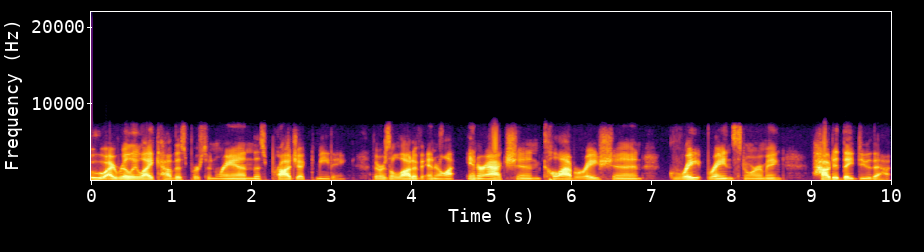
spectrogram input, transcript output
ooh, I really like how this person ran this project meeting. There was a lot of inter- interaction, collaboration, great brainstorming. How did they do that?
